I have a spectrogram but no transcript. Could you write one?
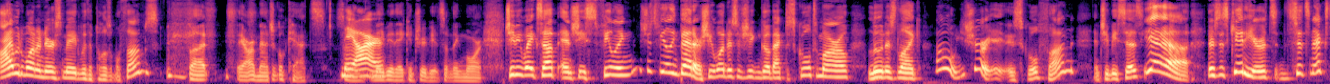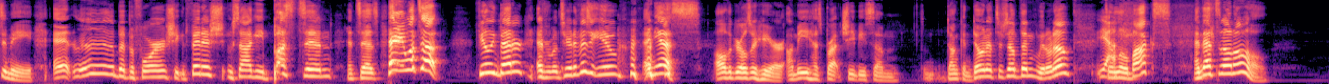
I would want a nursemaid with opposable thumbs, but they are magical cats. so They are. Maybe they contribute something more. Chibi wakes up and she's feeling she's feeling better. She wonders if she can go back to school tomorrow. Luna's like, "Oh, you sure? Is school fun?" And Chibi says, "Yeah. There's this kid here. It sits next to me." And uh, but before she can finish, Usagi busts in and says, "Hey, what's up? Feeling better? Everyone's here to visit you." And yes, all the girls are here. Ami has brought Chibi some Dunkin' Donuts or something. We don't know. It's Yeah. a little box. And that's not all.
